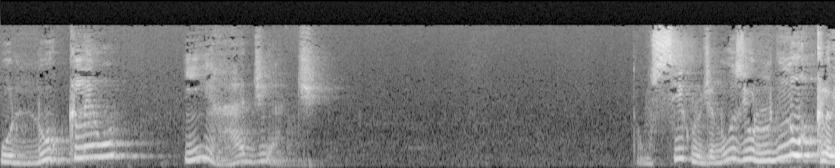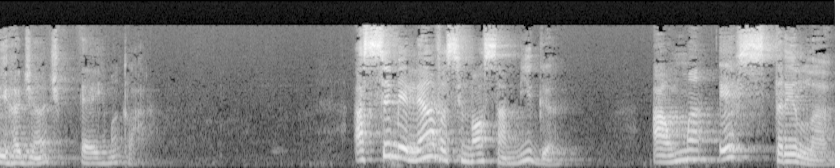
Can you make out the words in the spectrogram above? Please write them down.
o núcleo irradiante. Então, um círculo de luz e o núcleo irradiante é a irmã Clara. Assemelhava-se nossa amiga a uma estrela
